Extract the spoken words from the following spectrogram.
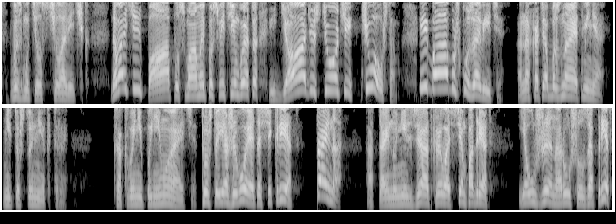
— возмутился человечек. «Давайте и папу с мамой посвятим в это, и дядю с тетей, чего уж там, и бабушку зовите. Она хотя бы знает меня, не то что некоторые. Как вы не понимаете, то, что я живой, — это секрет, тайна, а тайну нельзя открывать всем подряд. Я уже нарушил запрет,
